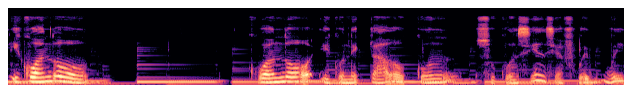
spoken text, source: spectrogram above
Y cuando, cuando he conectado con su conciencia fue muy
